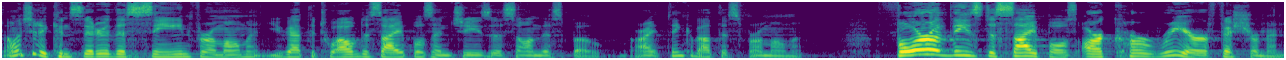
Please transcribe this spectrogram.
I want you to consider this scene for a moment. You've got the 12 disciples and Jesus on this boat. All right, think about this for a moment. Four of these disciples are career fishermen.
